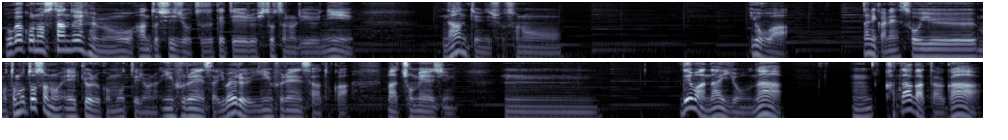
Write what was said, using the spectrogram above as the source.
僕はこのスタンド FM を半年以上続けている一つの理由に何て言うんでしょうその要は何かねそういうもともとその影響力を持っているようなインフルエンサーいわゆるインフルエンサーとか、まあ、著名人うんではないような、うん、方々が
